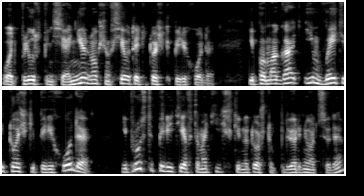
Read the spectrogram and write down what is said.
Вот, плюс пенсионер, ну, в общем, все вот эти точки перехода. И помогать им в эти точки перехода не просто перейти автоматически на то, что подвернется, да,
